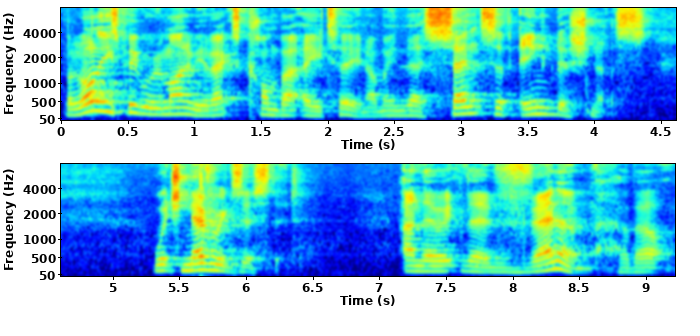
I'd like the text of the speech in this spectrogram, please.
But a lot of these people reminded me of ex-combat 18. I mean, their sense of Englishness, which never existed, and their their venom about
